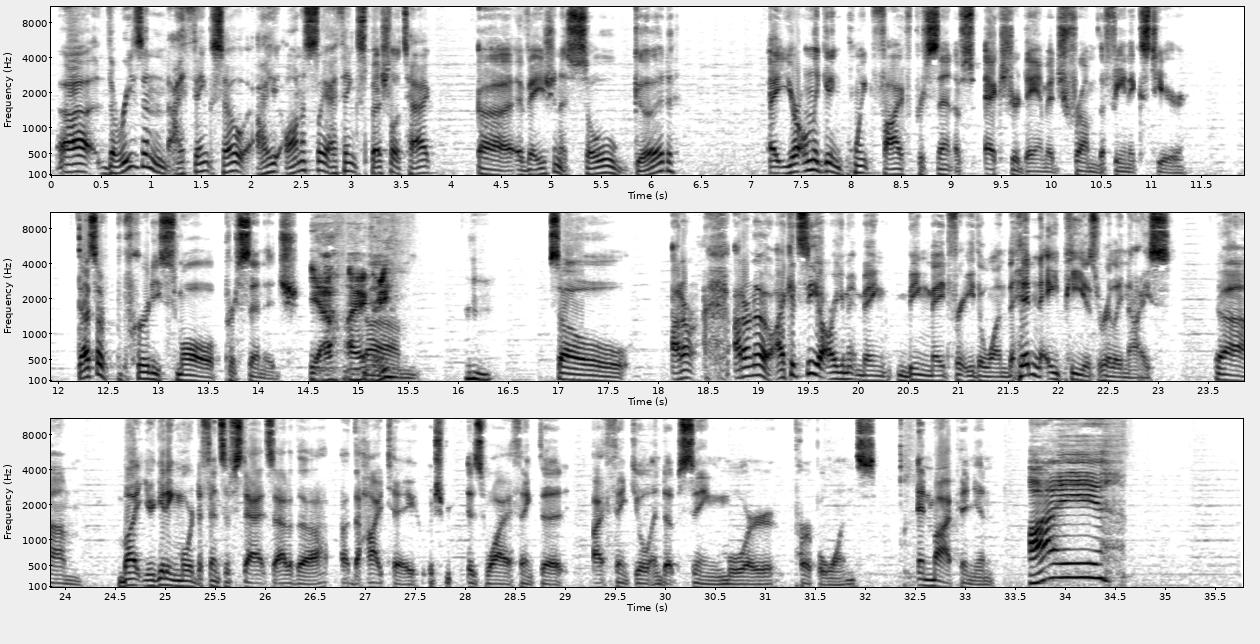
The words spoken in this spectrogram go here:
Uh, the reason I think so, I honestly I think special attack uh, evasion is so good. Uh, you're only getting 0.5 percent of extra damage from the Phoenix tear. That's a pretty small percentage. Yeah, I agree. Um, Mhm. so I don't I don't know. I could see an argument being being made for either one. The hidden AP is really nice. Um, but you're getting more defensive stats out of the uh, the high tay, which is why I think that I think you'll end up seeing more purple ones, in my opinion. I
